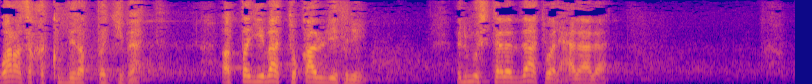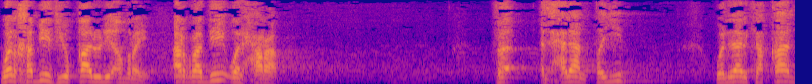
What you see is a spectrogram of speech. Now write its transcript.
ورزقكم من الطيبات. الطيبات تقال لاثنين المستلذات والحلالات. والخبيث يقال لأمرين الرديء والحرام. فالحلال طيب ولذلك قال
